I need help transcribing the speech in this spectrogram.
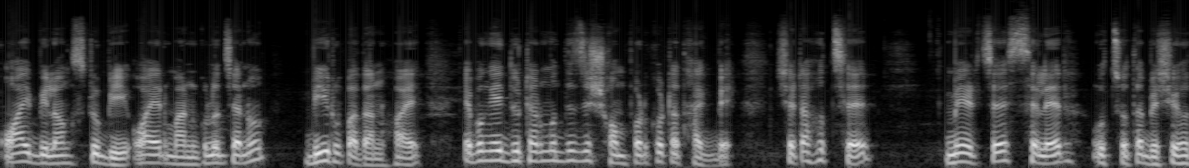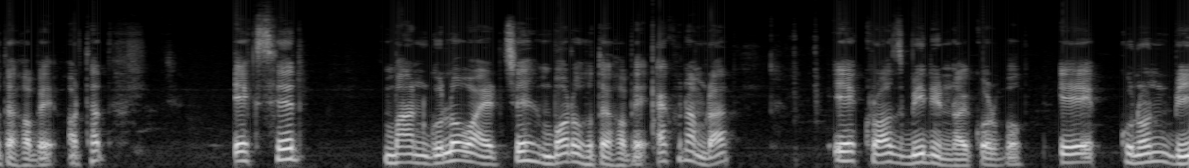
Y belongs to B Y এর মানগুলো যেন বির উপাদান হয় এবং এই দুটার মধ্যে যে সম্পর্কটা থাকবে, সেটা হচ্ছে মেয়ের চেয়ে ছেলের উচ্চতা বেশি হতে হবে, অর্থাৎ এক্সের মানগুলো ওয়াইয়ের চেয়ে বড় হতে হবে। এখন আমরা এ ক্রস বি নির্ণয় করব। এ গুণন বি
